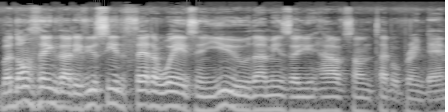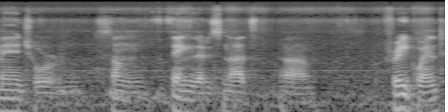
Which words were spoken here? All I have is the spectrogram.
But don't think that if you see the theta waves in you, that means that you have some type of brain damage or something that is not um, frequent.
